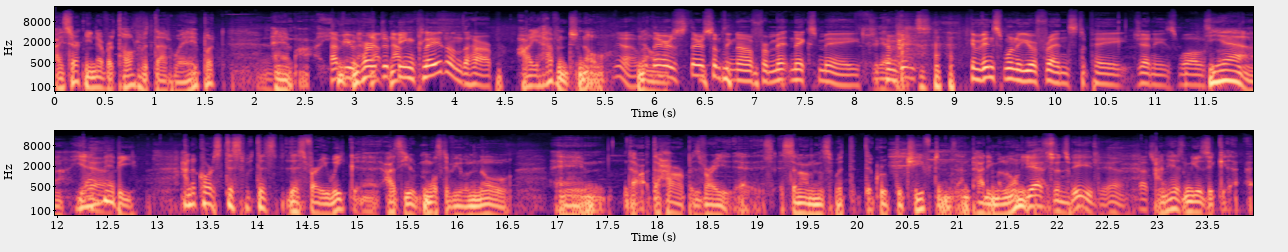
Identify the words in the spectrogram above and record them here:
I certainly never thought of it that way, but um, Have you n- heard now- it now- being played on the harp? I haven't. No. Yeah. Well, no. there's there's something now for me- next May to Yeah. convince convince one of your friends to pay Jenny's waltz. Yeah, yeah, Yeah. maybe. And of course, this this this very week, uh, as you most of you will know, um, the, the harp is very uh, synonymous with the group the Chieftains and Paddy Moloney. Yes, indeed. Yeah. That's and right. his music uh,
